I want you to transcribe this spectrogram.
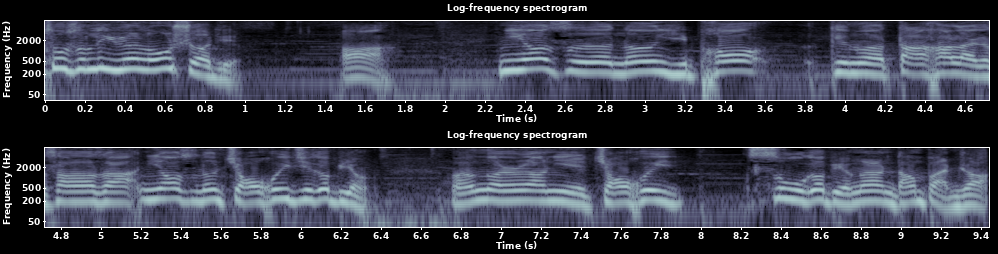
就是李云龙说的啊，你要是能一炮给我打下来个啥啥啥，你要是能教会几个兵，啊，我让你教会四五个兵，我让你当班长；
